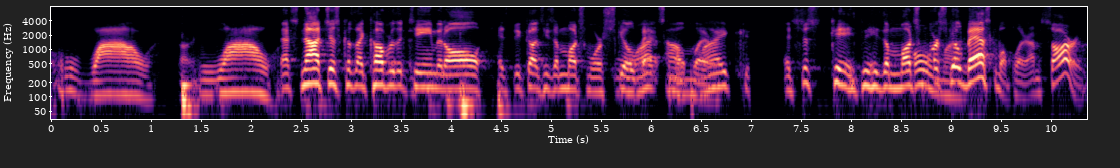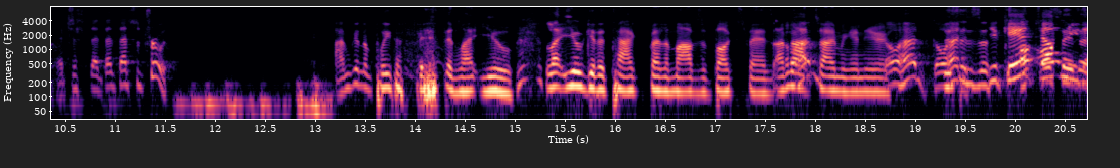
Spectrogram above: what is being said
Oh wow. Sorry. Wow. That's not just because I cover the team at all. It's because he's a much more skilled What basketball player. mic. It's just he's a much Oh more my. skilled basketball player. I'm sorry. That's just that, that that's the truth. I'm gonna plead the fifth and let you let you get attacked by the mobs of Bucks fans. I'm Go not ahead. chiming in here. Go ahead. Go This ahead. a- you can't I'll- I'll tell me this.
